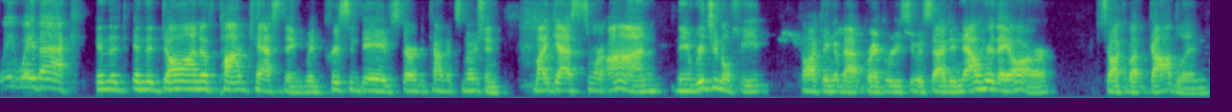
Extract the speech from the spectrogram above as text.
way, way back in the in the dawn of podcasting when Chris and Dave started Comics Motion, my guests were on the original feed talking about Gregory's suicide. And now here they are to talk about Goblin.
